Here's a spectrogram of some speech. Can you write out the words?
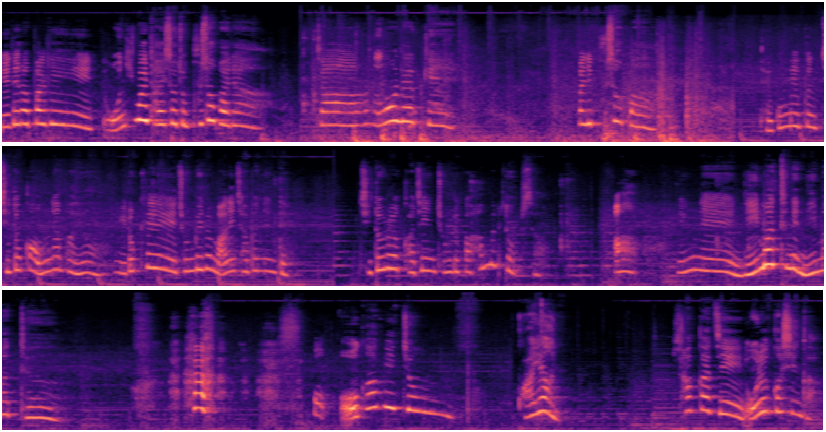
얘들아, 빨리 온 힘을 다해서 좀 부숴봐라. 자, 응원할게. 빨리 부숴봐. 대구맵은 지도가 없나봐요. 이렇게 좀비를 많이 잡았는데 지도를 가진 좀비가 한 마리도 없어. 아, 있네. 니마트네, 니마트. 어, 어감이 좀... 과연 4까지 오를 것인가?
